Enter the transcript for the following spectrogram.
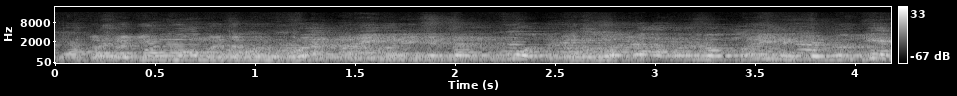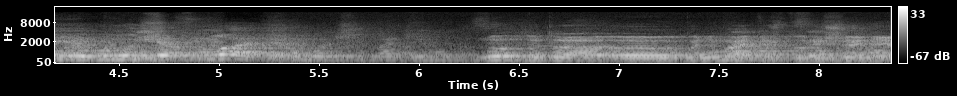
Я Потому что один дом, это вы вы примете этот код, и когда вы его примете, ну денег мы сейчас платим. Ну, это э, вы понимаете, что решение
